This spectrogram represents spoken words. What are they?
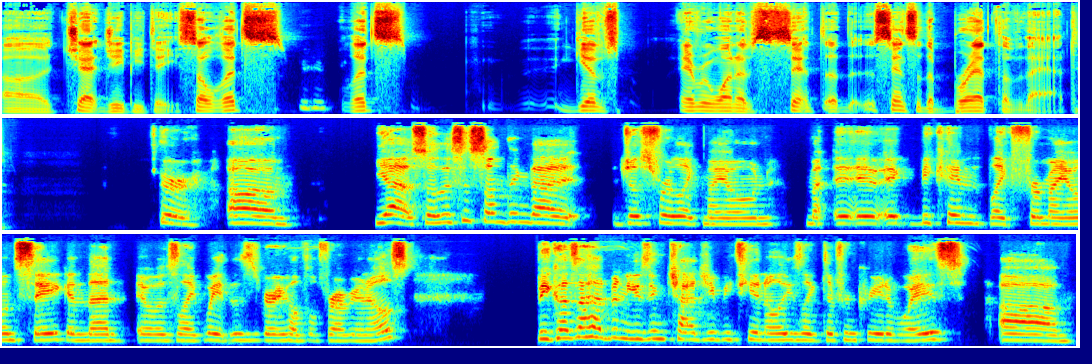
uh, Chat GPT. So let's mm-hmm. let's give everyone a sense, a sense of the breadth of that. Sure. Um, yeah. So this is something that just for like my own my, it, it became like for my own sake, and then it was like, wait, this is very helpful for everyone else. Because I had been using ChatGPT in all these like different creative ways, um,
